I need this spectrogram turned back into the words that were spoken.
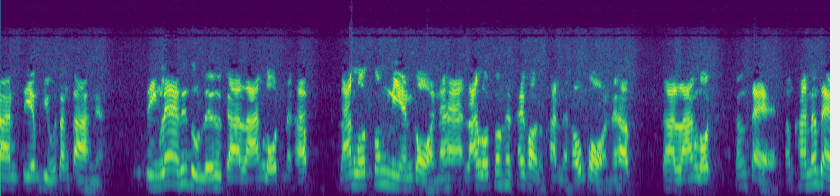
การเตรียมผิวต่างๆ เนี่ย สิ่งแรกที่สุดเลยคือการล้างรถนะครับ ล้างรถต้องเนียนก่อนนะฮะล้างรถต้องให้ความสำคัญกับเขาก่อนนะครับ การล้างรถตั้งแต่สำคัญตั้งแต่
